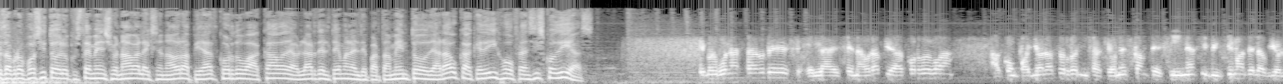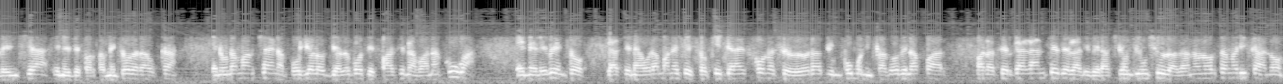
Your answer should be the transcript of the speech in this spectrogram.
Pues a propósito de lo que usted mencionaba, la ex senadora Piedad Córdoba acaba de hablar del tema en el departamento de Arauca. ¿Qué dijo Francisco Díaz? muy buenas tardes. La senadora Piedad Córdoba acompañó a las organizaciones campesinas y víctimas de la violencia en el departamento de Arauca en una marcha en apoyo a los diálogos de paz en Habana, Cuba. En el evento, la senadora manifestó que ya es conocedora de un comunicado de la paz para ser galante de la liberación de un ciudadano norteamericano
